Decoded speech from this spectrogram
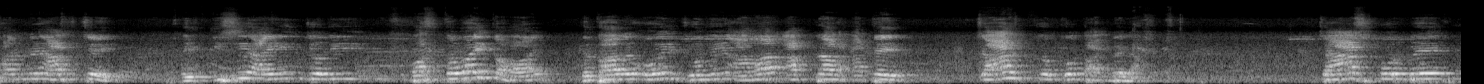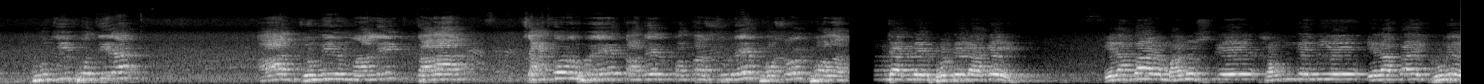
সামনে আসছে। এই কৃষি আইন যদি বাস্তবায়িত হয় তাহলে ওই জমি আমার আপনার হাতে। চাষযোগ্য থাকবে না। চাষ করবে পুঁজিপতিরা আর জমির মালিক তারা চাকর হয়ে তাদের কথা শুনে ফসল ফলাবে। ভোটের আগে এলাকার মানুষকে সঙ্গে নিয়ে এলাকায় ঘুরে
